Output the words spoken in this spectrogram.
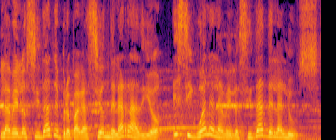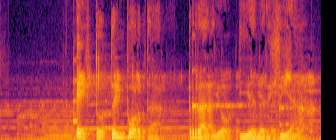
La velocidad de propagación de la radio es igual a la velocidad de la luz. Esto te importa, radio y energía.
